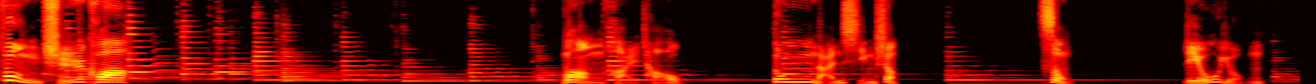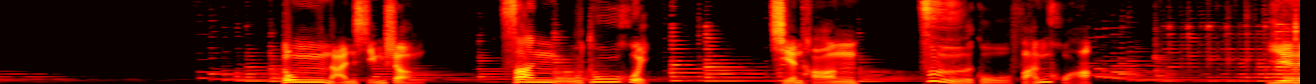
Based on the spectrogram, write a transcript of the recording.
凤池夸。《望海潮·东南行胜》宋·刘永。东南行胜，三吴都会。钱塘自古繁华，烟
